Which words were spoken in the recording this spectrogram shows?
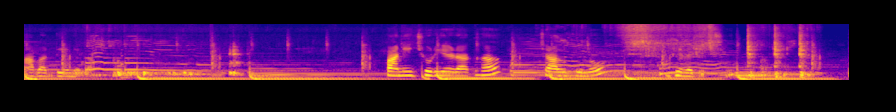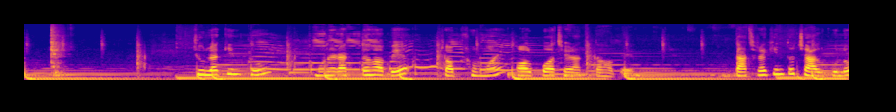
আবার দিয়ে নিলাম। পানি ঝরিয়ে রাখা চালগুলো ঢেলে দিচ্ছি। চুলা কিন্তু মনে রাখতে হবে, সব সময় অল্প আঁচে রাখতে হবে। তাছাড়া কিন্তু চালগুলো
